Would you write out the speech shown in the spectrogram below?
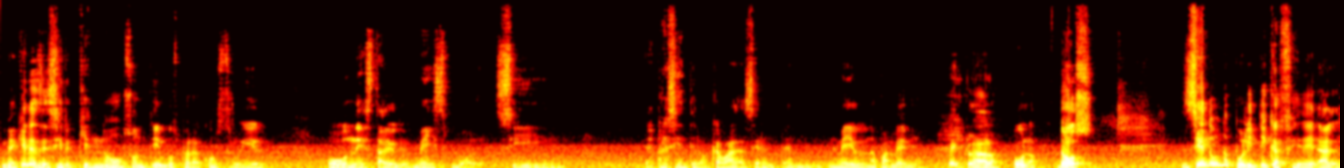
¿me quieres decir que no son tiempos para construir un estadio de béisbol si el presidente lo acaba de hacer en, medio de una pandemia? Sí, claro. Uno. Dos, siendo una política federal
